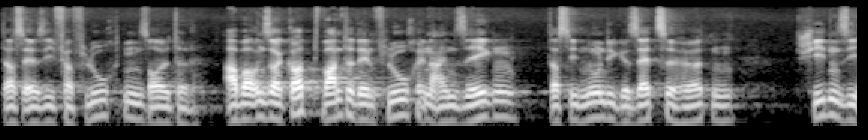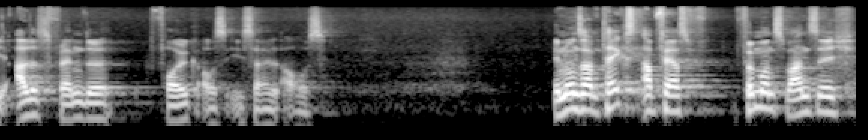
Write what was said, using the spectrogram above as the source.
dass er sie verfluchten sollte. Aber unser Gott wandte den Fluch in einen Segen, dass sie nun die Gesetze hörten, schieden sie alles fremde Volk aus Israel aus. In unserem Text ab Vers 25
